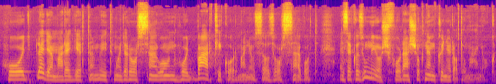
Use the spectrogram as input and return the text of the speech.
hogy legyen már egyértelmű itt Magyarországon, hogy bárki kormányozza az országot. Ezek az uniós források nem könyöradományok.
